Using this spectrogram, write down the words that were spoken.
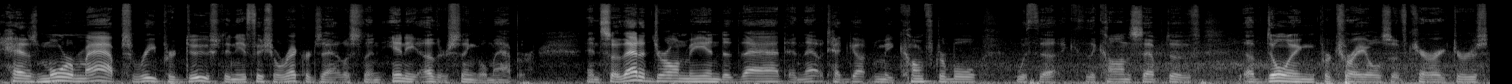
has more maps reproduced in the official records atlas than any other single mapper. And so that had drawn me into that, and that had gotten me comfortable with the, the concept of, of doing portrayals of characters.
